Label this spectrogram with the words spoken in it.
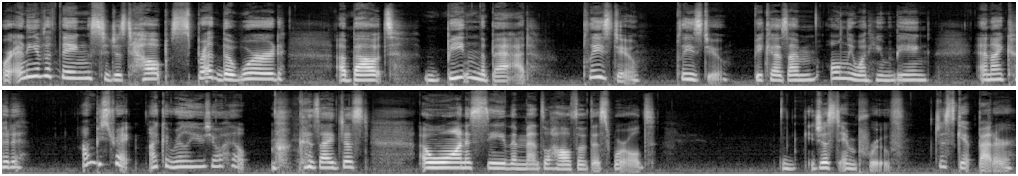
or any of the things to just help spread the word about beating the bad, please do. Please do. Because I'm only one human being and I could, I'll be straight. I could really use your help because I just, I want to see the mental health of this world just improve, just get better,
